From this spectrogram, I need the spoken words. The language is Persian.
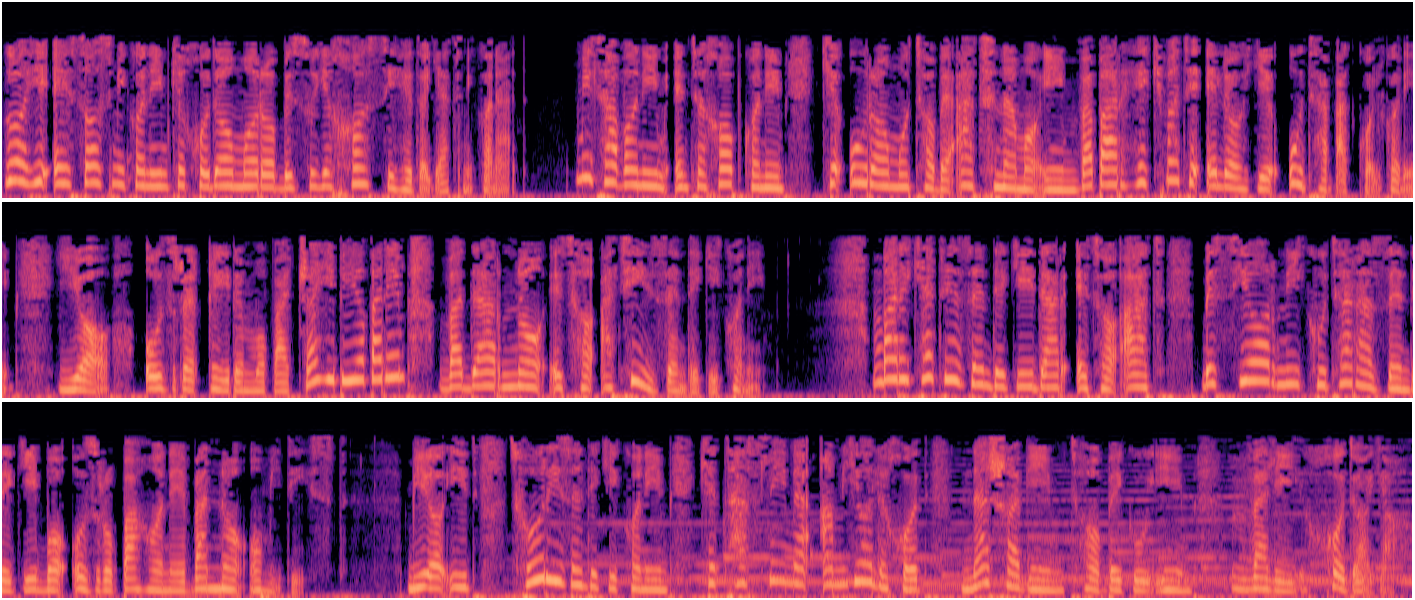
گاهی احساس می کنیم که خدا ما را به سوی خاصی هدایت می کند. می توانیم انتخاب کنیم که او را متابعت نماییم و بر حکمت الهی او توکل کنیم یا عذر غیر موجهی بیاوریم و در نااطاعتی زندگی کنیم برکت زندگی در اطاعت بسیار نیکوتر از زندگی با عذر و بهانه و ناامیدی است بیایید طوری زندگی کنیم که تسلیم امیال خود نشویم تا بگوییم ولی خدایا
